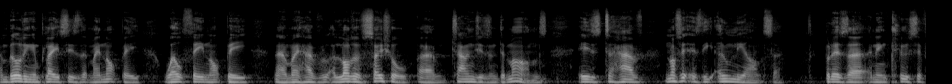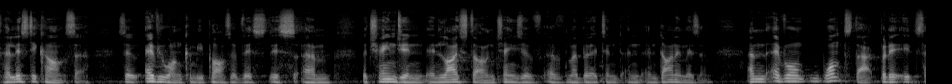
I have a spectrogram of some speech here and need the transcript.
and building in places that may not be wealthy, not be, you know, may have a lot of social um, challenges and demands, is to have, not it as the only answer, but as a, an inclusive, holistic answer So everyone can be part of this, this um, the change in, in lifestyle and change of, of mobility and, and, and dynamism. And everyone wants that, but it, it's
